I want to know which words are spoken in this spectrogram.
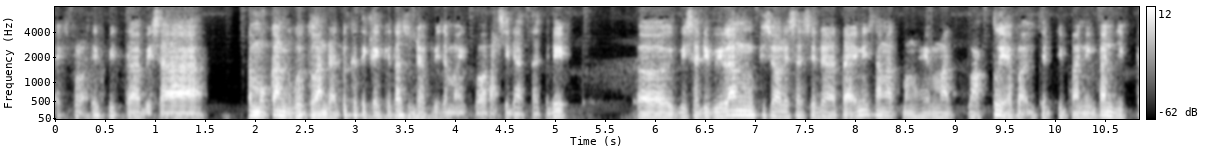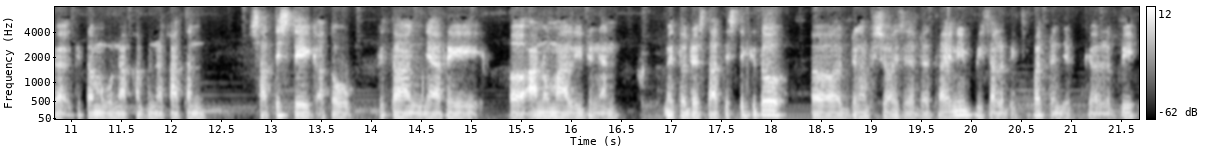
eksplor eh, kita bisa temukan kebutuhan data ketika kita sudah bisa mengeksplorasi data. Jadi e, bisa dibilang visualisasi data ini sangat menghemat waktu ya Pak. Jadi dibandingkan jika kita menggunakan pendekatan statistik atau kita nyari e, anomali dengan metode statistik itu e, dengan visualisasi data ini bisa lebih cepat dan juga lebih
